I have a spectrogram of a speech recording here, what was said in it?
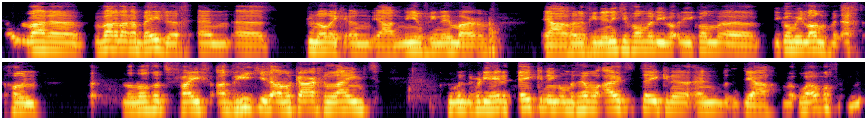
we, waren, we waren daaraan bezig. En eh, toen had ik een. Ja, niet een vriendin, maar. Een, ja, een vriendinnetje van me. Die, die, kwam, eh, die kwam hier lang met echt gewoon. Wat was het? Vijf A3'tjes aan elkaar gelijmd. Voor, voor die hele tekening. Om het helemaal uit te tekenen. En ja, hoe oud was het toen?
